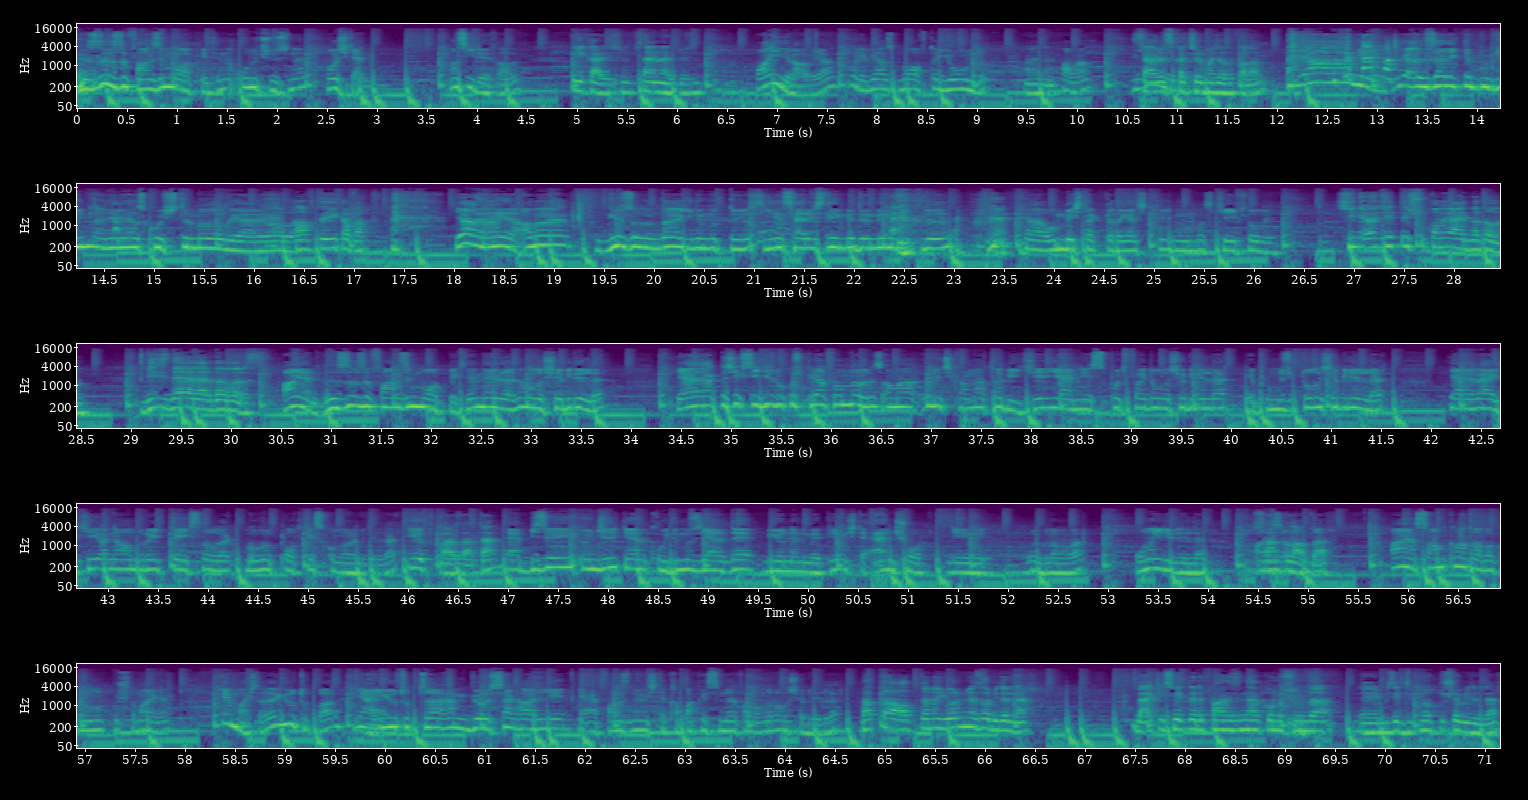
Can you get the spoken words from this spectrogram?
Hızlı hızlı fanzin muhabbetinin 13.süne hoş geldin. Nasıl gidiyor Efe abi? İyi kardeşim sen ne yapıyorsun? Aa iyidir abi ya. Böyle biraz bu hafta yoğundu Aynen. falan. Servis kaçırmacalı falan. Yani ya özellikle bugün hani biraz koşturmalı oldu yani valla. Haftayı kapattın. Ya aynen ama gün sonunda yine mutluyuz. Yine servisliğime dönmenin mutluluğu. ya 15 dakikada gerçekten inanılmaz keyifli oluyor. Şimdi öncelikle şu konuyu aydınlatalım. Biz nerelerde varız? Aynen hızlı hızlı fanzin muhabbetine nerelerden ulaşabilirler. Yani yaklaşık 8-9 platformda varız ama öne çıkanlar tabii ki yani Spotify'da ulaşabilirler, Apple Müzik'te ulaşabilirler. Yani belki hani Android'de ekstra olarak Google Podcast kullanabilirler. YouTube var zaten. Yani bize öncelikle yani koyduğumuz yerde bir yönlendirme yapayım. İşte Anchor diye bir uygulama var. Ona gidebilirler. SoundCloud var. Aynen SoundCloud var bak onu unutmuştum aynen. En başta da YouTube var. Yani Evet. YouTube'da hem görsel hali yani fanzinin işte kapak resimleri falan onlara ulaşabilirler. Hatta altlarına yorum yazabilirler. Belki istedikleri fanzinler konusunda e, bize dipnot düşebilirler.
